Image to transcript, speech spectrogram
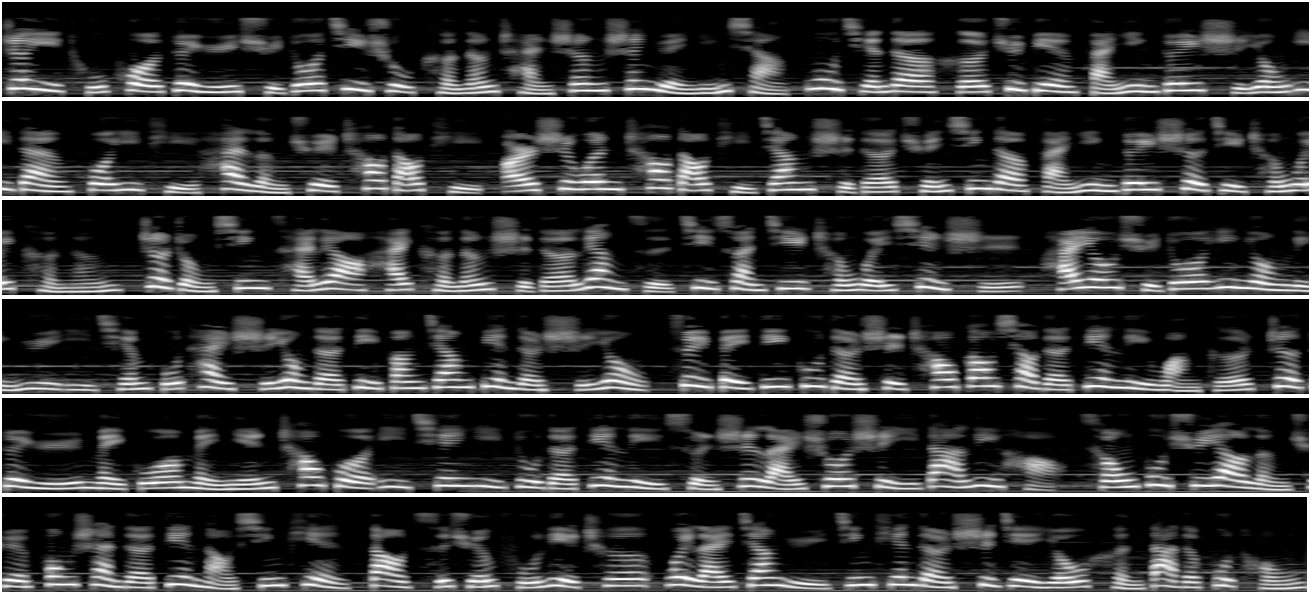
这一突破对于许多技术可能产生深远影响。目前的核聚变反应堆使用液氮或液体氦冷却超导体，而室温超导体将使得全新的反应堆设计成为可能。这种新材料还可能使得量子计算机成为现实，还有许多应用领域以前不太实用的地方将变得实用。最被低估的是超高效的电力网格，这对于美国每年超过一千亿度的电力损失来说是一大利好。从不需要冷却风扇的电脑芯片到磁悬浮列车，未来将与今天的世界。有很大的不同，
